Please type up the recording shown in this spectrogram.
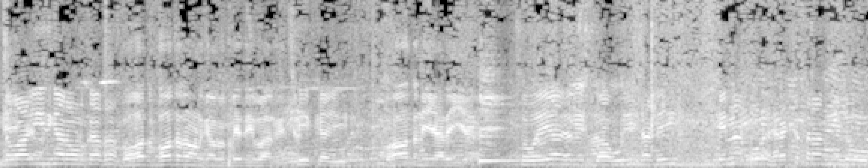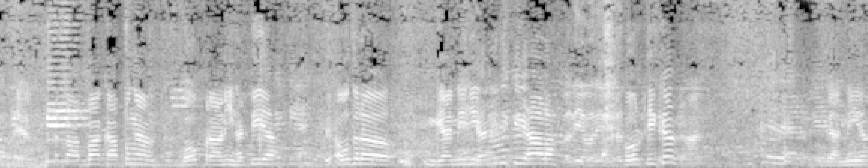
ਦੀਵਾਲੀ ਦੀਆਂ ਰੌਣਕਾਂ ਫਿਰ? ਬਹੁਤ ਬਹੁਤ ਰੌਣਕਾਂ ਬੱਬੇ ਦੀ ਵਾਰ ਵਿੱਚ। ਠੀਕ ਹੈ ਜੀ। ਬਹੁਤ ਨਜ਼ਾਰੇ ਹੀ ਹੈ। ਸੋ ਇਹ ਆ ਬਾਬੂ ਜੀ ਸਾਡੇ ਜੀ ਇਹਨਾਂ ਕੋਲ ਹਰ ਇੱਕ ਤਰ੍ਹਾਂ ਦੀਆਂ ਜੋ ਕਿਤਾਬਾਂ ਕਾਪੀਆਂ ਬਹੁਤ ਪੁਰਾਣੀ ਹੱਟੀ ਆ। ਤੇ ਉਧਰ ਗਿਆਨੀ ਜੀ ਗਿਆਨੀ ਜੀ ਕੀ ਹਾਲ ਆ? ਵਧੀਆ ਵਧੀਆ। ਹੋਰ ਠੀਕ ਆ? ਗਿਆਨੀ ਆ।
